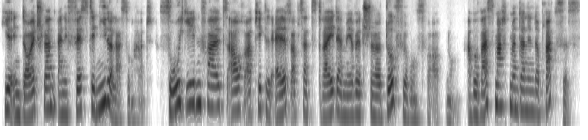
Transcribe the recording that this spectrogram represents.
hier in Deutschland eine feste Niederlassung hat. So jedenfalls auch Artikel 11 Absatz 3 der Mehrwertsteuerdurchführungsverordnung. Aber was macht man dann in der Praxis?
